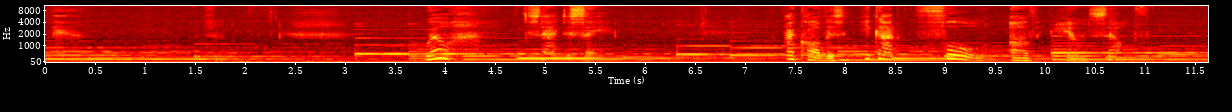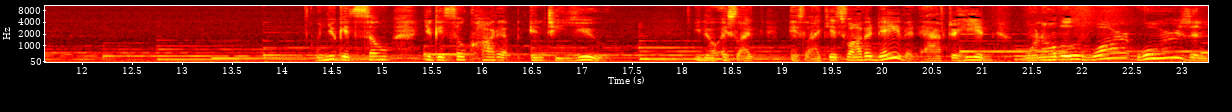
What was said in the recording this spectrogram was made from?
man? Hmm. Well, sad to say, I call this he got full of himself. When you get so you get so caught up into you, you know, it's like it's like his father David after he had won all those war, wars and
